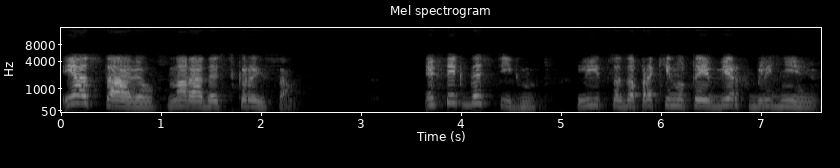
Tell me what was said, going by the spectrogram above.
и оставил на радость крысам». Эффект достигнут. Лица, запрокинутые вверх, бледнеют.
